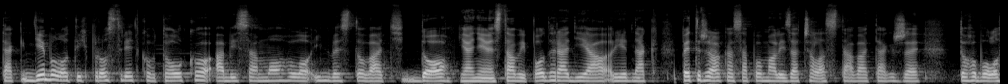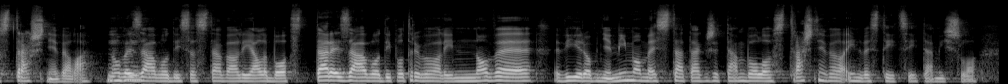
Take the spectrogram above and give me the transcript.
tak nebolo tých prostriedkov toľko, aby sa mohlo investovať do, ja neviem, stavby podhradia. Jednak Petržalka sa pomaly začala stavať, takže toho bolo strašne veľa. Nové mm-hmm. závody sa stavali, alebo staré závody potrebovali nové výrobne mimo mesta, takže tam bolo strašne veľa investícií, tam išlo.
